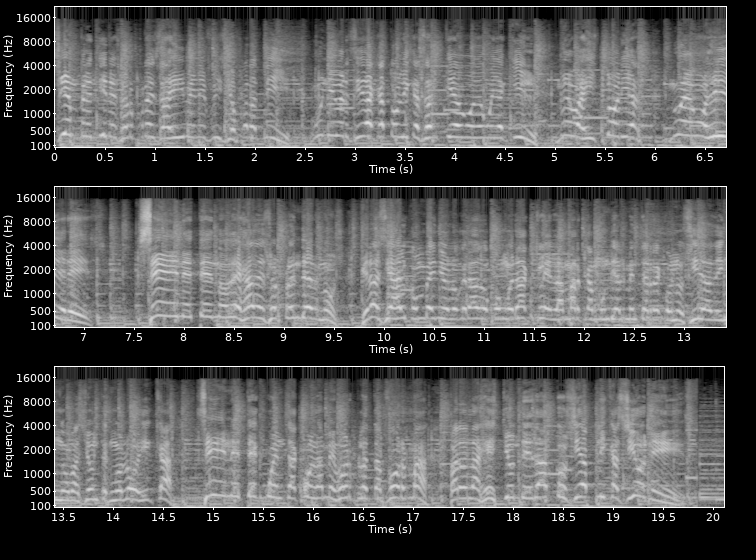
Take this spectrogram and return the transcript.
siempre tiene sorpresas y beneficios para ti. Universidad Católica Santiago de Guayaquil, nuevas historias, nuevos líderes. CNT no deja de sorprendernos. Gracias al convenio logrado con Oracle, la marca mundialmente reconocida de innovación tecnológica, CNT cuenta con la mejor plataforma para la gestión de datos y aplicaciones.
